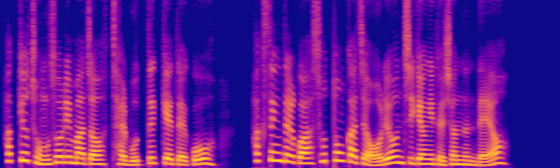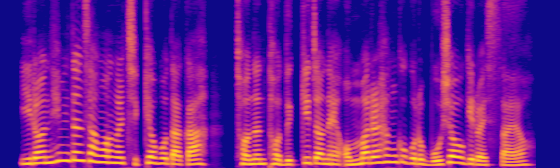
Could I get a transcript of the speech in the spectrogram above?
학교 종소리마저 잘 못 듣게 되고 학생들과 소통까지 어려운 지경이 되셨는데요. 이런 힘든 상황을 지켜보다가 저는 더 늦기 전에 엄마를 한국으로 모셔오기로 했어요.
